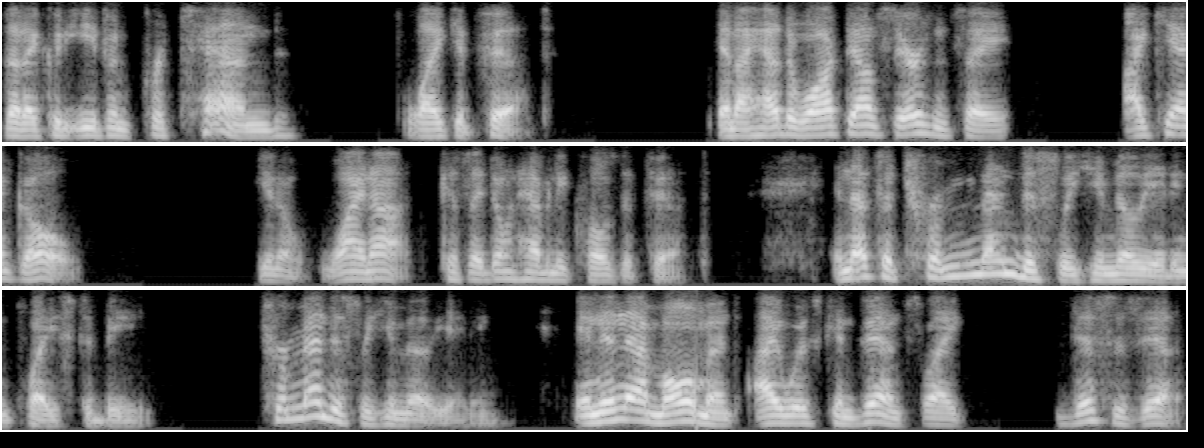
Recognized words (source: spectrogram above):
that I could even pretend like it fit. And I had to walk downstairs and say, I can't go. You know, why not? Because I don't have any clothes that fit. And that's a tremendously humiliating place to be, tremendously humiliating. And in that moment, I was convinced like, this is it.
